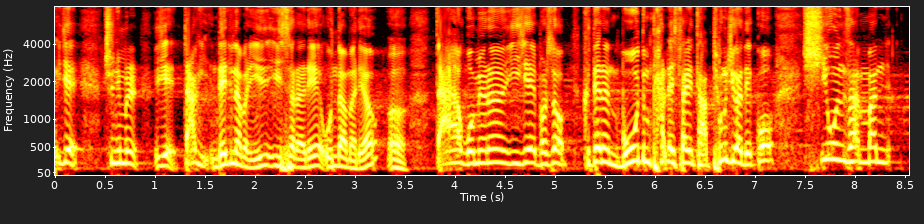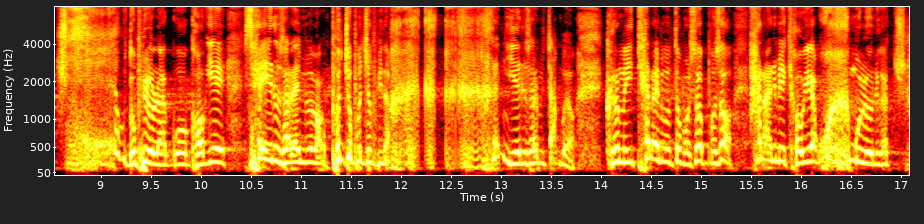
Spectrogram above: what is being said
이제 주님을 이제 딱 내린단 말이야. 이스라엘에 온단 말이에요. 어, 딱 오면은 이제 벌써 그때는 모든 팔레스타인이 다 평지가 됐고 시온산만 쭉 높이 올랐고 거기에 새 예루살렘이 막 번쩍번쩍 비나 큰 예루살렘이 딱 보여. 그러면 이 텔라비브부터 벌써 벌써 하나님의 경기가 확 몰려오니까 쭉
